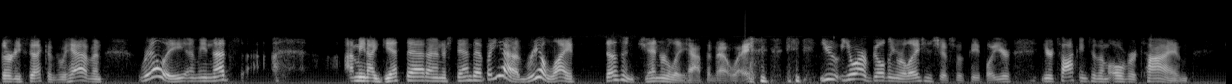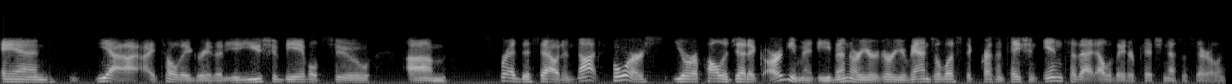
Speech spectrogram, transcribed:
30 seconds we have. And really, I mean, that's, I mean, I get that, I understand that, but yeah, real life doesn't generally happen that way. you you are building relationships with people. You're you're talking to them over time, and yeah, I, I totally agree that you, you should be able to um, spread this out and not force your apologetic argument even or your or your evangelistic presentation into that elevator pitch necessarily.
